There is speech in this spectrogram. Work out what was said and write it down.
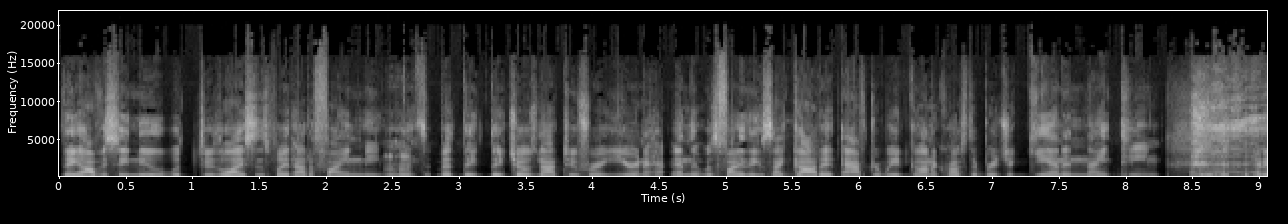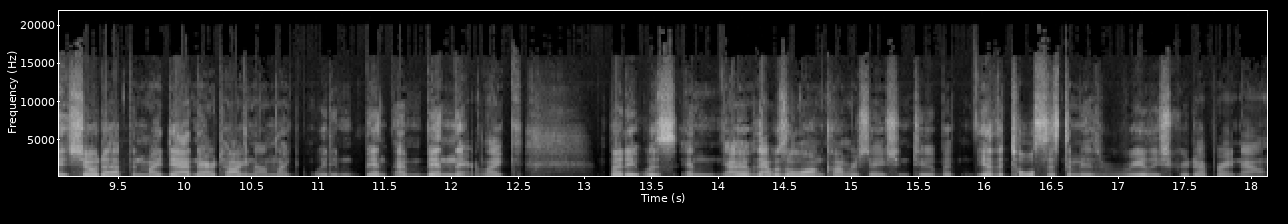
they obviously knew with through the license plate how to find me, Mm-hmm. but they, they chose not to for a year and a half. And it was funny things. I got it after we had gone across the bridge again in nineteen, and it showed up. And my dad and I are talking. I'm like, we didn't been, I haven't been there, like. But it was, and uh, that was a long conversation too. But yeah, the toll system is really screwed up right now.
